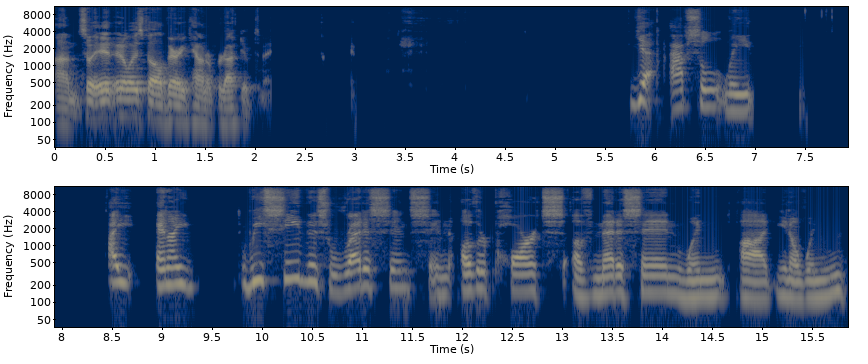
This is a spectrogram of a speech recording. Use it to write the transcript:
Um, so it, it always felt very counterproductive to me. Yeah, absolutely. I and I we see this reticence in other parts of medicine when uh, you know when new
